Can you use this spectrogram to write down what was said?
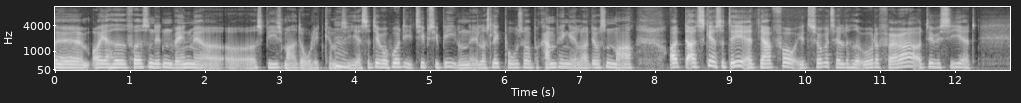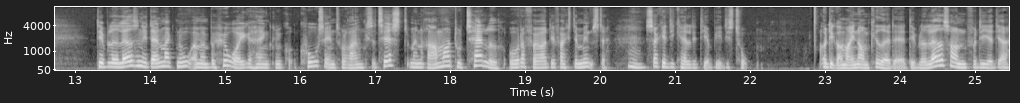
øh, og jeg havde fået sådan lidt en vane med at, at spise meget dårligt, kan man mm. sige. Altså det var hurtigt tips i bilen, eller slikposer på camping, eller det var sådan meget. Og der sker så det, at jeg får et sukkertal, der hedder 48, og det vil sige, at det er blevet lavet sådan i Danmark nu, at man behøver ikke at have en glukoseintolerance-test, men rammer du tallet 48, det er faktisk det mindste, mm. så kan de kalde det diabetes 2. Og det gør mig enormt ked af det, at det er blevet lavet sådan, fordi at jeg er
